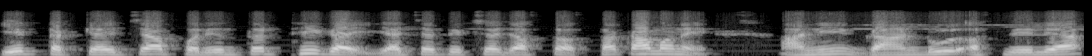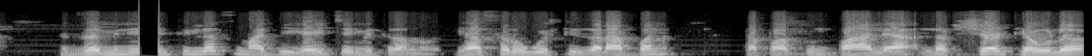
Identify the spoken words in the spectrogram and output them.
एक टक्क्याच्या पर्यंत ठीक आहे याच्यापेक्षा जास्त असता कामा नये. आणि गांडूळ असलेल्या जमिनीतीलच माती घ्यायची मित्रांनो. ह्या सर्व गोष्टी जर आपण तपासून पाहिल्या लक्ष ठेवलं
